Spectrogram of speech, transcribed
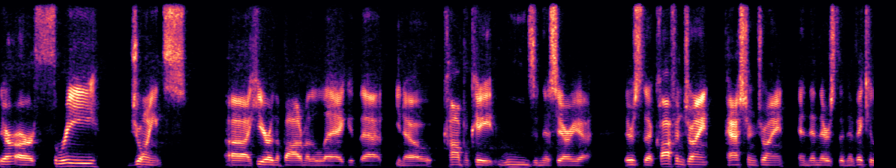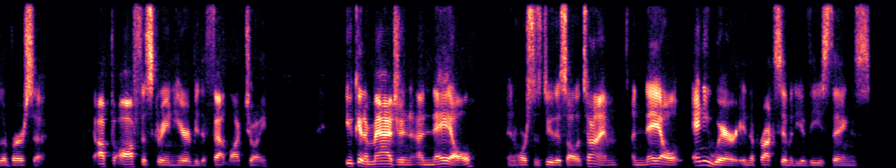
There are three joints uh, here in the bottom of the leg that you know complicate wounds in this area. There's the coffin joint, pastern joint, and then there's the navicular bursa. Up off the screen here would be the fetlock joint. You can imagine a nail, and horses do this all the time, a nail anywhere in the proximity of these things,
